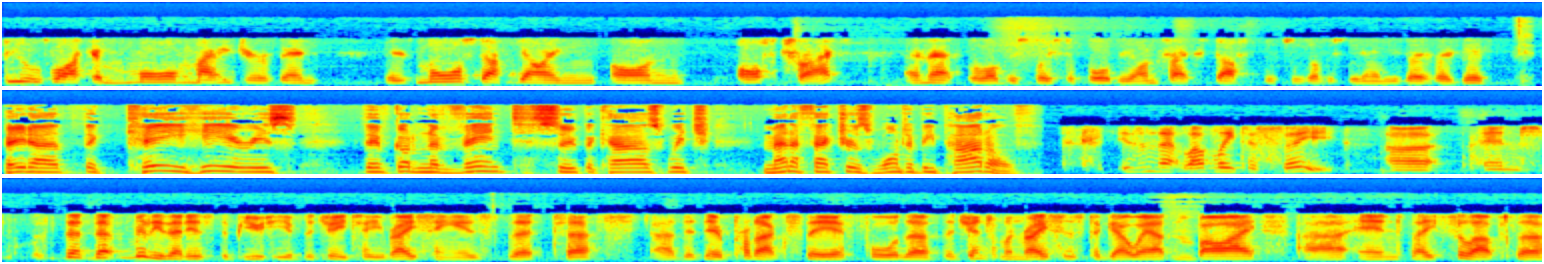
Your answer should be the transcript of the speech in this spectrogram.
feels like a more major event. There's more stuff going on off-track, and that will obviously support the on-track stuff, which is obviously going to be very, very good. Peter, the key here is they've got an event, Supercars, which manufacturers want to be part of. Isn't that lovely to see? Uh, and that, that really that is the beauty of the GT racing is that uh, uh, that there are products there for the, the gentleman racers to go out and buy, uh, and they fill up the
